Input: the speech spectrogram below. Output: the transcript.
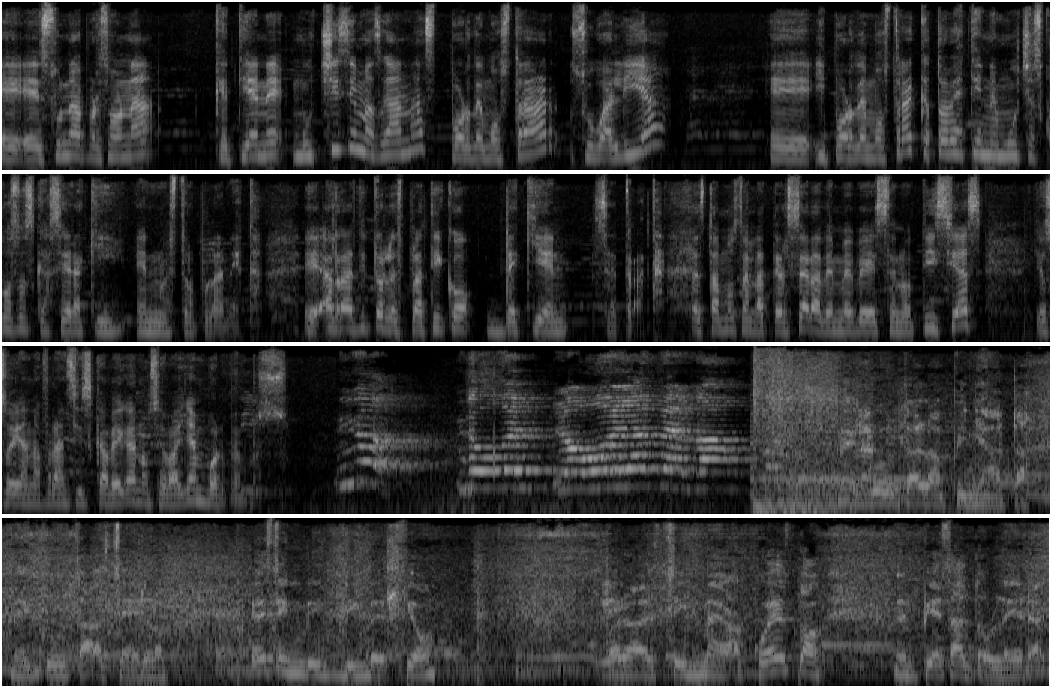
Eh, es una persona que tiene muchísimas ganas por demostrar su valía eh, y por demostrar que todavía tiene muchas cosas que hacer aquí en nuestro planeta. Eh, al ratito les platico de quién se trata. Estamos en la tercera de MBS Noticias. Yo soy Ana Francisca Vega, no se vayan, volvemos. No, voy, lo voy a pegar. Me gusta la piñata, me gusta hacerlo. Es mi diversión. Pero si me acuesto, me empieza a doler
